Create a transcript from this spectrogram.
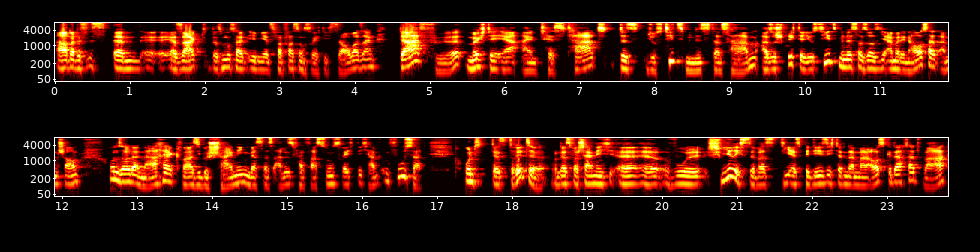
aber das ist, ähm, äh, er sagt, das muss halt eben jetzt verfassungsrechtlich sauber sein. Dafür möchte er ein Testat des Justizministers haben. Also sprich, der Justizminister soll sich einmal den Haushalt anschauen und soll dann nachher quasi bescheinigen, dass das alles verfassungsrechtlich Hand und Fuß hat. Und das Dritte und das wahrscheinlich äh, äh wohl Schwierigste, was die SPD sich dann da mal ausgedacht hat, war,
